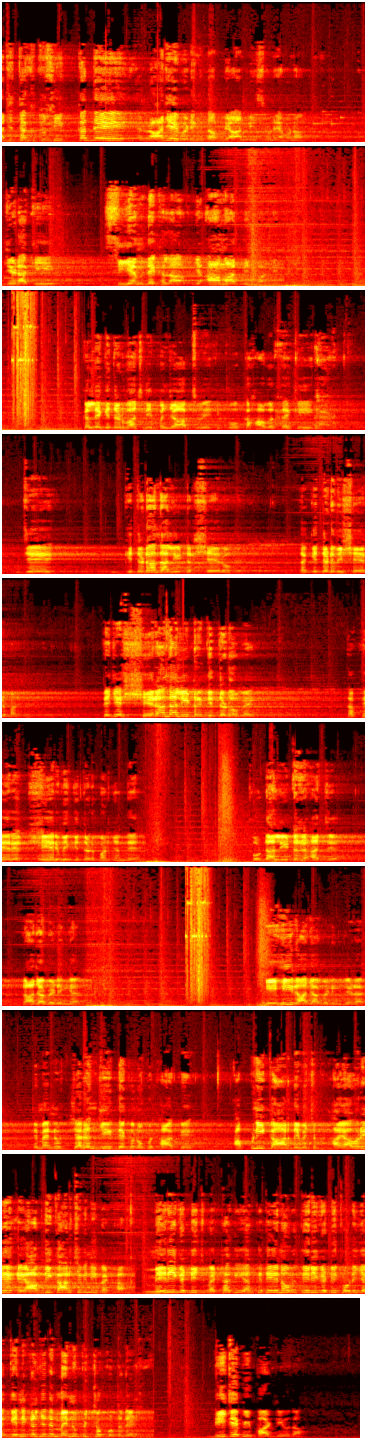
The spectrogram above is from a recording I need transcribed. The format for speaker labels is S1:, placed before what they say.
S1: ਅੱਜ ਤੱਕ ਤੁਸੀਂ ਕਦੇ ਰਾਜੇ ਵੜਿੰਗ ਦਾ ਬਿਆਨ ਨਹੀਂ ਸੁਣਿਆ ਹੋਣਾ, ਜਿਹੜਾ ਕਿ ਸੀਐਮ ਦੇ ਖਿਲਾਫ ਜਾਂ ਆਮ ਆਦਮੀ ਪਾਰਟੀ ਕੱਲੇ ਗਿੱਦੜਬਾਚ ਨਹੀਂ, ਪੰਜਾਬ 'ਚ ਵੀ ਇੱਕ ਉਹ ਕਹਾਵਤ ਹੈ ਕਿ ਜੇ ਗਿੱਦੜਾਂ ਦਾ ਲੀਡਰ ਸ਼ੇਰ ਹੋਵੇ, ਤਾਂ ਗਿੱਦੜ ਵੀ ਸ਼ੇਰ ਬਣ ਜਾਵੇ। ਤੇ ਜੇ ਸ਼ੇਰਾਂ ਦਾ ਲੀਡਰ ਗਿੱਦੜ ਹੋਵੇ, ਤਾਂ ਫਿਰ ਸ਼ੇਰ ਵੀ ਗਿੱਦੜ ਬਣ ਜਾਂਦੇ ਆ। ਤੁਹਾਡਾ ਲੀਡਰ ਅੱਜ ਰਾਜਾ ਵੜਿੰਗ ਹੈ। ਇਹੀ ਰਾਜਾ ਵੜਿੰਗ ਜਿਹੜਾ ਤੇ ਮੈਨੂੰ ਚਰਨਜੀਤ ਦੇ ਕੋਲੋਂ ਬਿਠਾ ਕੇ ਆਪਣੀ ਕਾਰ ਦੇ ਵਿੱਚ ਬਿਠਾਇਆ ਔਰ ਇਹ ਆਪਦੀ ਕਾਰ 'ਚ ਵੀ ਨਹੀਂ ਬੈਠਾ। ਮੇਰੀ ਗੱਡੀ 'ਚ ਬੈਠਾ ਕਿ ਯਾਰ ਕਿਤੇ ਇਹ ਨਾ ਹੋਵੇ ਤੇਰੀ ਗੱਡੀ ਥੋੜੀ ਜਿਹੀ ਅੱਗੇ ਨਿਕਲ ਜੇ ਤੇ ਮੈਨੂੰ ਪਿੱਛੋਂ ਕੁੱਟ ਦੇਣ। ਬੀਜੇਪੀ ਪਾਰਟੀ ਉਹਦਾ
